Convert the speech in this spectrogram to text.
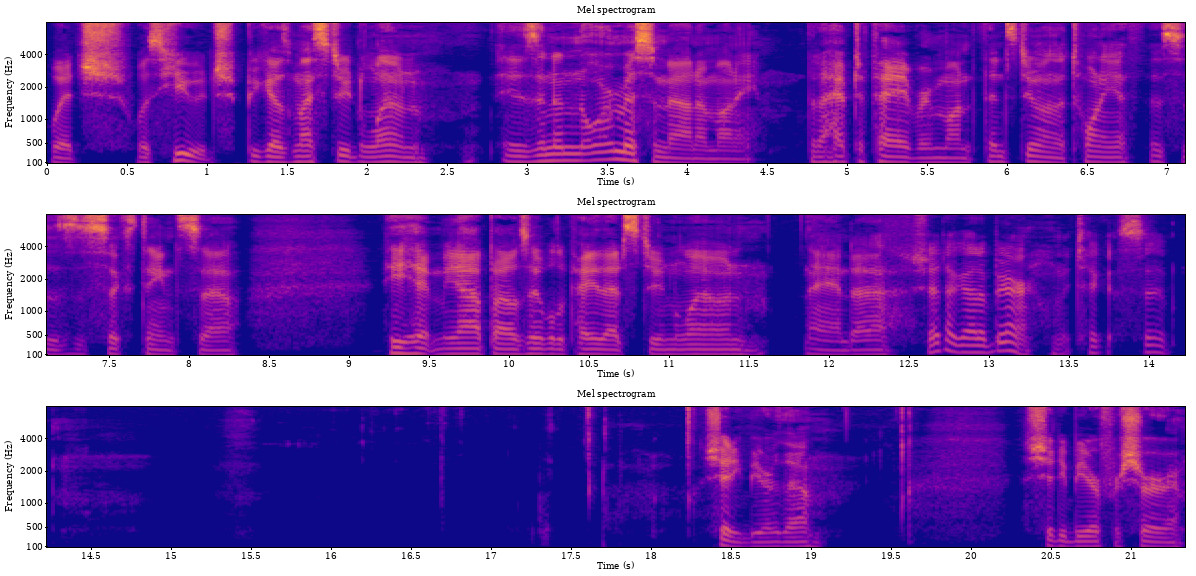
which was huge because my student loan is an enormous amount of money that I have to pay every month. It's due on the 20th. This is the 16th, so he hit me up. I was able to pay that student loan, and uh, shit, I got a beer. Let me take a sip. Shitty beer though. Shitty beer for sure.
